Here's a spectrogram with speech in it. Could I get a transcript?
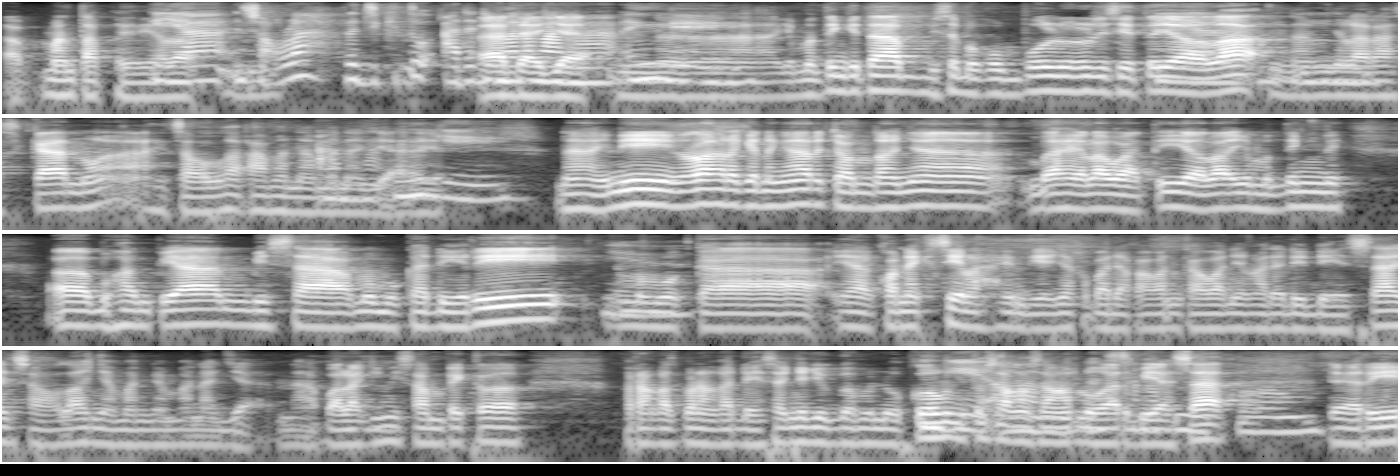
uh, mantap ya. iya, lah. insya Allah rezeki itu ada di ada aja. mana-mana. Ini. Nah, yang penting kita bisa berkumpul dulu di situ ya Iya, Allah, nah, menyelaraskan, wah insya Allah aman-aman Aman, aja. ya. Nah ini lah rekan dengar contohnya Mbak Helawati ya Allah yang penting nih eh, Bu Hanpian bisa membuka diri, Iya. membuka ya koneksi lah intinya kepada kawan-kawan yang ada di desa, insya Allah nyaman-nyaman aja. Nah apalagi nih sampai ke perangkat-perangkat desanya juga mendukung Nggih, itu sangat-sangat luar sangat biasa mendukung. dari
